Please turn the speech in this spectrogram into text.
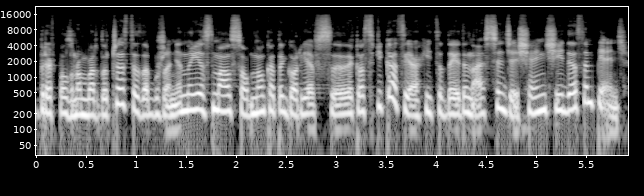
wbrew pozorom bardzo częste zaburzenie, no jest ma osobną kategorię w klasyfikacjach ICD-11, 10 i DSM-5.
